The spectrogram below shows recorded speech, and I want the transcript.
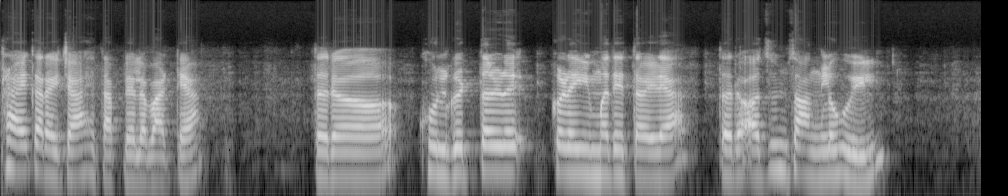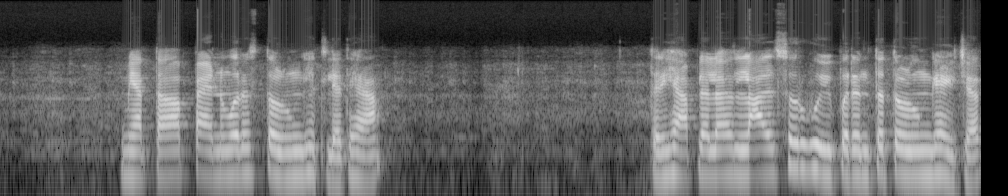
फ्राय करायच्या आहेत आपल्याला बाट्या. तर खोलगट तळ कढईमध्ये तळल्या तर अजून चांगलं होईल. मी आता पॅनवरच तळून घेतल्यात ह्या. तर ह्या आपल्याला लालसर होईपर्यंत तळून घ्यायच्यात.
